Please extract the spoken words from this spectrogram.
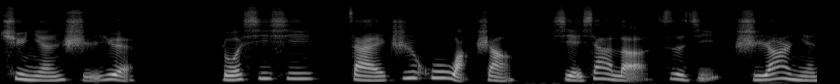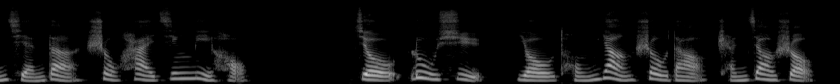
去年十月，罗西西在知乎网上写下了自己十二年前的受害经历后，就陆续有同样受到陈教授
